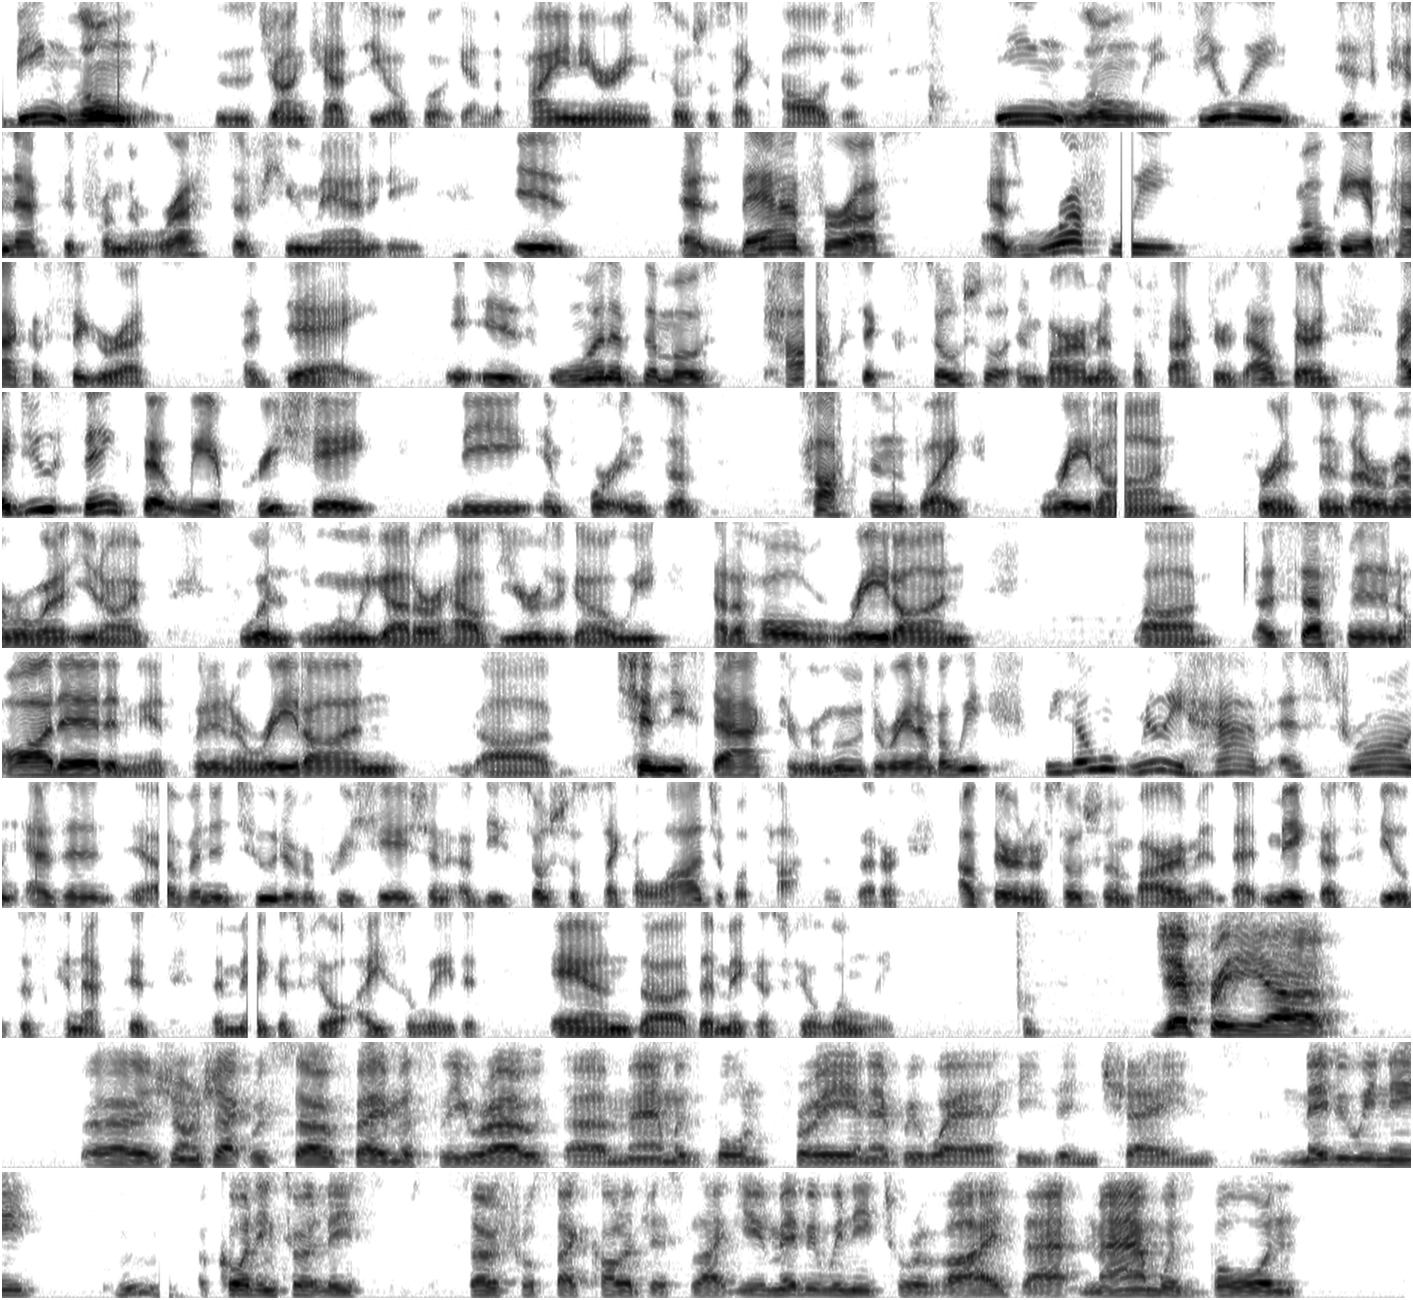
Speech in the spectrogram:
being lonely. This is John Cacioppo again, the pioneering social psychologist. Being lonely, feeling disconnected from the rest of humanity, is as bad for us as roughly smoking a pack of cigarettes a day. It is one of the most toxic social environmental factors out there. And I do think that we appreciate the importance of toxins like radon, for instance. I remember when, you know, I was when we got our house years ago, we had a whole radon um, assessment and audit, and we had to put in a radon uh, chimney stack to remove the radon. But we we don't really have as strong as an of an intuitive appreciation of these social psychological toxins that are out there in our social environment that make us feel disconnected, that make us feel isolated, and uh, that make us feel lonely. Geoffrey, uh, uh, Jean-Jacques Rousseau famously wrote, "Man was born free, and everywhere he's in chains." Maybe we need Hmm. According to at least social psychologists like you, maybe we need to revise that. Man was born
